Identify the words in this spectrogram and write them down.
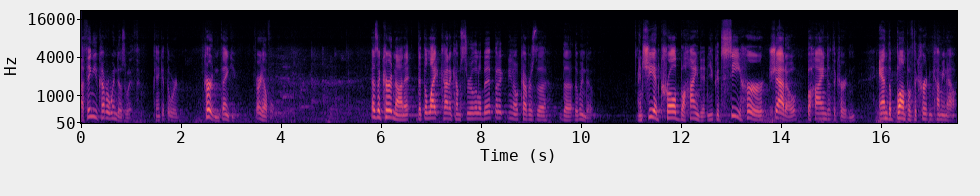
a thing you cover windows with. Can't get the word. Curtain, thank you. Very helpful. has a curtain on it that the light kind of comes through a little bit, but it you know covers the, the, the window. And she had crawled behind it, and you could see her shadow behind the curtain and the bump of the curtain coming out.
